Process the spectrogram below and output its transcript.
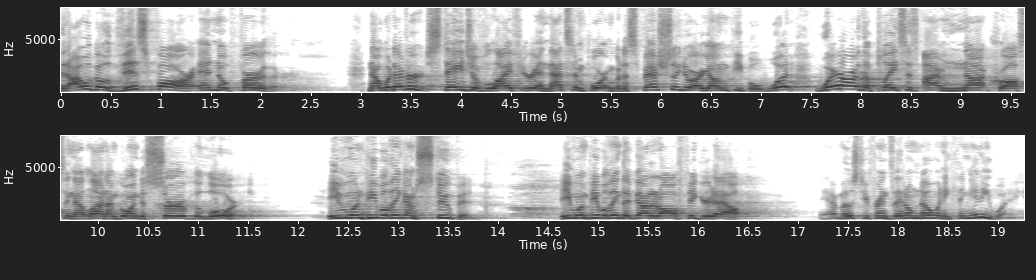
that I will go this far and no further? Now, whatever stage of life you're in, that's important, but especially to our young people, what, where are the places I'm not crossing that line? I'm going to serve the Lord. Even when people think I'm stupid, even when people think they've got it all figured out. Yeah, most of your friends, they don't know anything anyway.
